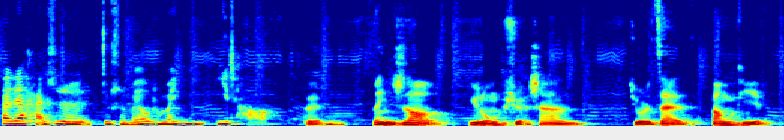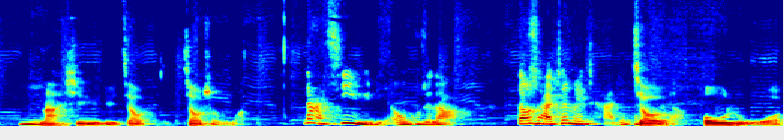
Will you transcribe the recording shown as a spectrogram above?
大家还是就是没有什么异异常。对嗯。那你知道玉龙雪山就是在当地嗯，纳西语里叫叫什么吗？纳西语里我不知道，当时还真没查这份资叫。欧鲁。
